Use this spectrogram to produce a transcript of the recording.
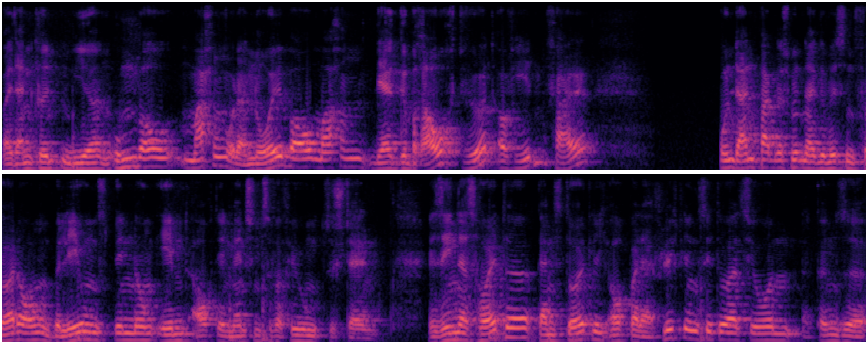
weil dann könnten wir einen Umbau machen oder einen Neubau machen, der gebraucht wird auf jeden Fall und dann praktisch mit einer gewissen Förderung und Belegungsbindung eben auch den Menschen zur Verfügung zu stellen. Wir sehen das heute ganz deutlich auch bei der Flüchtlingssituation. Da können Sie äh,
